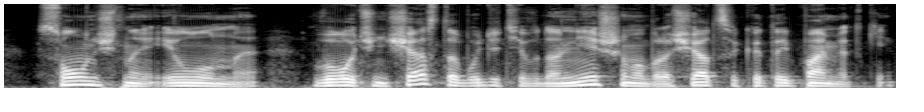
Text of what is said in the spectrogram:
– солнечные и лунные. Вы очень часто будете в дальнейшем обращаться к этой памятке.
